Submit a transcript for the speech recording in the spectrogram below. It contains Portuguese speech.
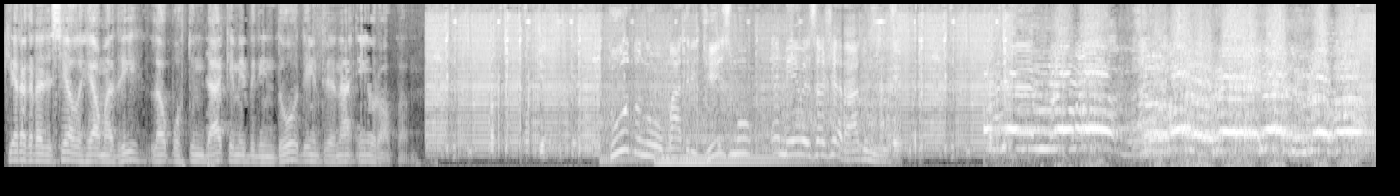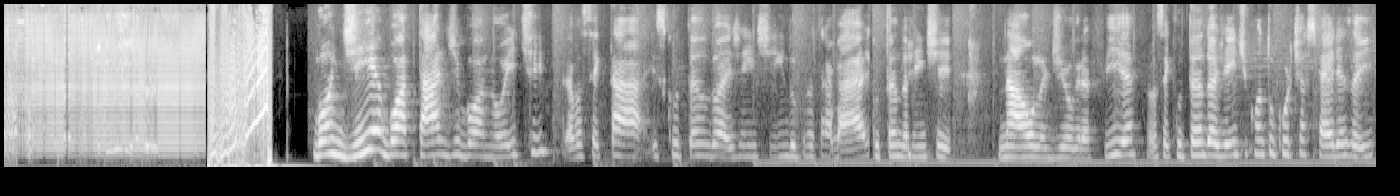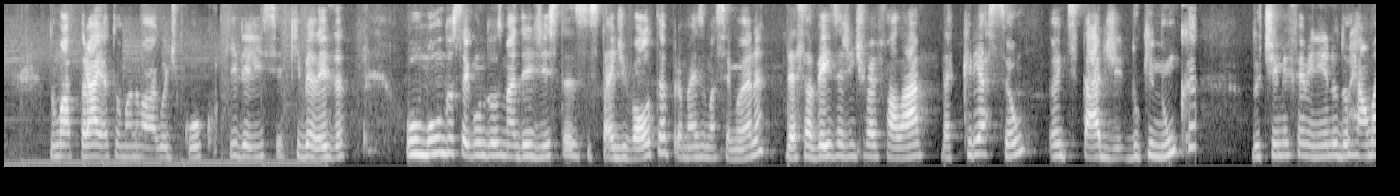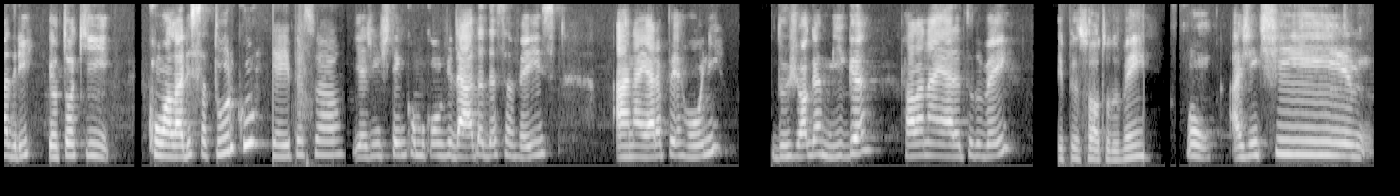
Quero agradecer ao Real Madrid a oportunidade que me brindou de treinar em Europa. Tudo no madridismo é meio exagerado mesmo. Bom dia, boa tarde, boa noite para você que está escutando a gente indo para o trabalho, escutando a gente na aula de geografia, para você escutando a gente enquanto curte as férias aí numa praia tomando uma água de coco. Que delícia, que beleza. O mundo, segundo os madridistas, está de volta para mais uma semana. Dessa vez a gente vai falar da criação, antes tarde do que nunca, do time feminino do Real Madrid. Eu tô aqui com a Larissa Turco. E aí, pessoal? E a gente tem como convidada dessa vez a Nayara Perrone, do Joga Amiga. Fala, Nayara, tudo bem? E aí, pessoal, tudo bem? Bom, a gente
